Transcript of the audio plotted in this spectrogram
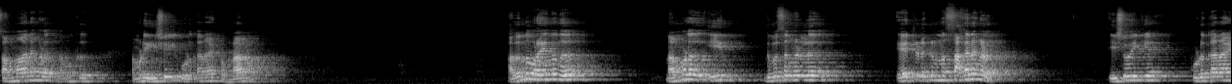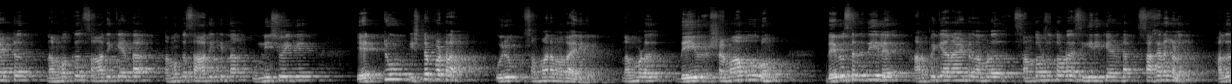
സമ്മാനങ്ങൾ നമുക്ക് നമ്മുടെ ഈശോയ്ക്ക് കൊടുക്കാനായിട്ട് കൊടുക്കാനായിട്ടുണ്ടാകണം അതെന്ന് പറയുന്നത് നമ്മൾ ഈ ദിവസങ്ങളിൽ ഏറ്റെടുക്കുന്ന സഹനങ്ങൾ ഈശോയ്ക്ക് കൊടുക്കാനായിട്ട് നമുക്ക് സാധിക്കേണ്ട നമുക്ക് സാധിക്കുന്ന ഉണ്ണീശോയ്ക്ക് ഏറ്റവും ഇഷ്ടപ്പെട്ട ഒരു സമ്മാനം അതായിരിക്കും. നമ്മൾ ദൈവ ക്ഷമാപൂർവം ദൈവസന്നിധിയിൽ അർപ്പിക്കാനായിട്ട് നമ്മൾ സന്തോഷത്തോടെ സ്വീകരിക്കേണ്ട സഹനങ്ങൾ അത്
